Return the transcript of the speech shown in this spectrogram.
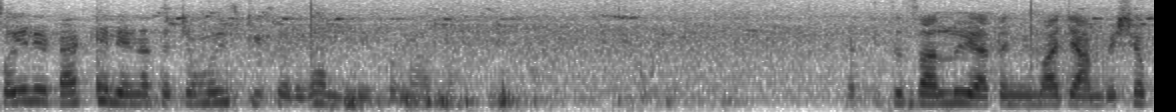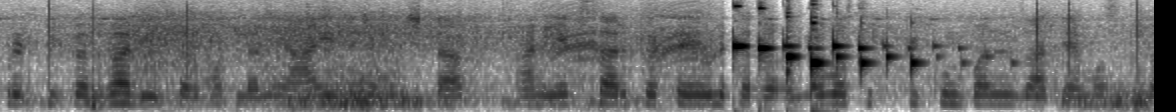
पहिले टाकेले ना त्याच्यामुळेच पिकत घालते पण आता. चालू आहे आता मी माझे आंबे सेपरेट पिकत घालीन. तर म्हटलं नाही आहे त्याच्या टाक आणि एकसारखं ठेवले तर व्यवस्थित पिकून पण जाते मस्त.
